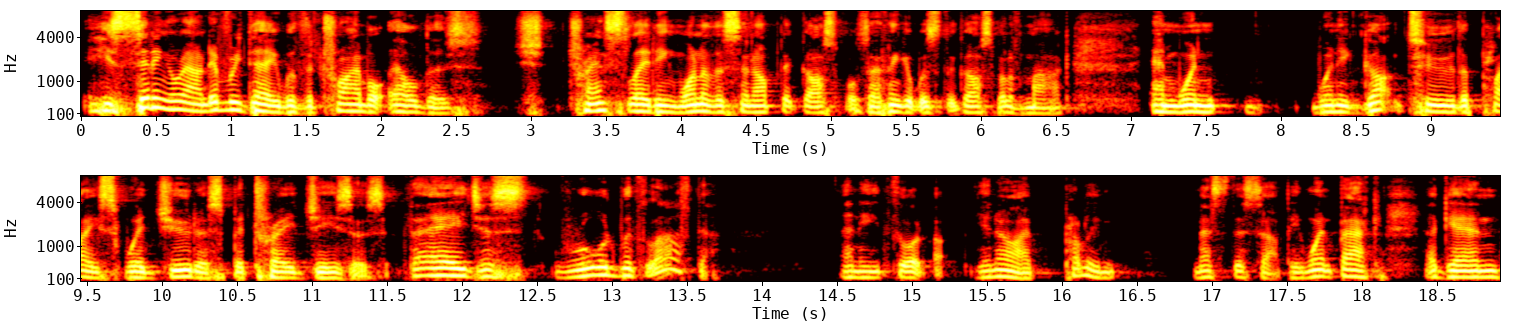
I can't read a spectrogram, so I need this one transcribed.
he's sitting around every day with the tribal elders translating one of the synoptic gospels. I think it was the Gospel of Mark. And when when he got to the place where Judas betrayed Jesus, they just roared with laughter. And he thought, uh, you know, I probably messed this up. He went back again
